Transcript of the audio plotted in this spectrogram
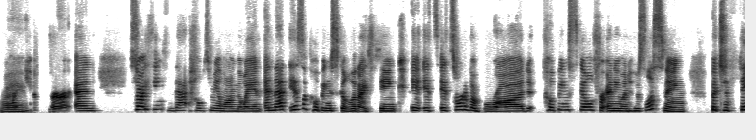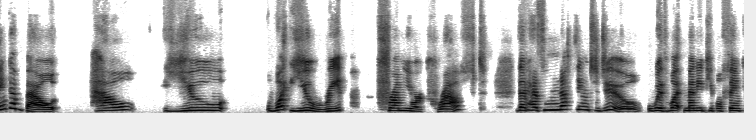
right. Character. And so I think that helps me along the way, and and that is a coping skill that I think it, it's it's sort of a broad coping skill for anyone who's listening. But to think about how you what you reap from your craft that has nothing to do with what many people think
